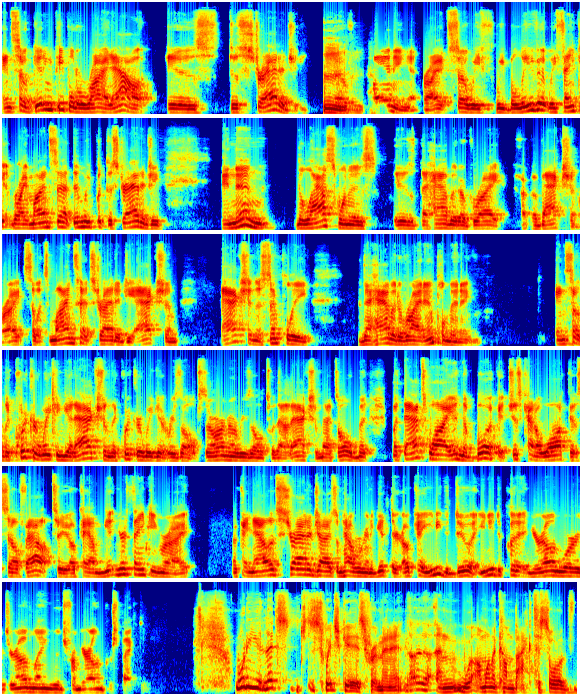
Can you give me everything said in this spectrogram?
And so getting people to ride out is the strategy mm. of planning it, right? So we we believe it, we think it, right mindset, then we put the strategy. And then the last one is is the habit of right of action, right? So it's mindset, strategy, action. Action is simply the habit of right implementing and so the quicker we can get action the quicker we get results. There are no results without action that's old. But but that's why in the book it just kind of walked itself out to okay i'm getting your thinking right. Okay now let's strategize on how we're going to get there. Okay you need to do it. You need to put it in your own words your own language from your own perspective. What do you let's switch gears for a minute uh, and i want to come back to sort of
